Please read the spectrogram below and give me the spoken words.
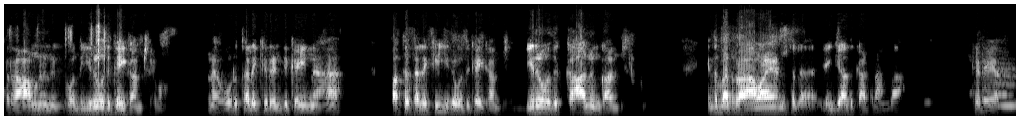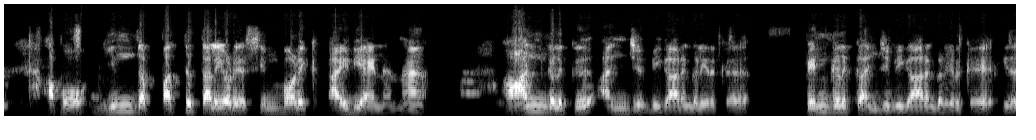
ராவணனுக்கு வந்து இருபது கை காமிச்சிருக்கோம் என்ன ஒரு தலைக்கு ரெண்டு கைன்னா பத்து தலைக்கு இருபது கை காமிச்சிருக்கும் இருபது காலும் காமிச்சிருக்கும் இந்த மாதிரி ராமாயணத்துல எங்கேயாவது காட்டுறாங்களா? கிடையாது. அப்போ இந்த பத்து தலையோட சிம்பாலிக் ஐடியா என்னன்னா ஆண்களுக்கு அஞ்சு விகாரங்கள் இருக்கு பெண்களுக்கு அஞ்சு விகாரங்கள் இருக்கு இதை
